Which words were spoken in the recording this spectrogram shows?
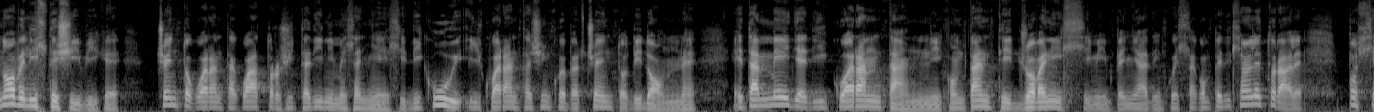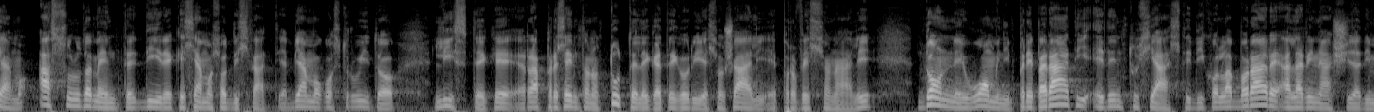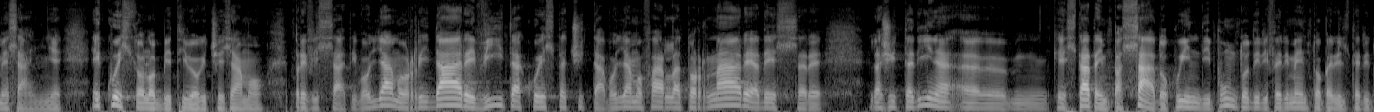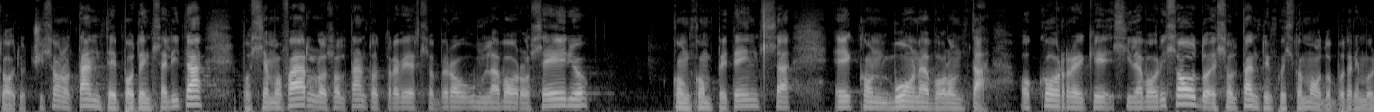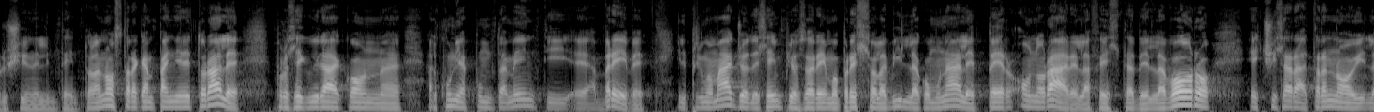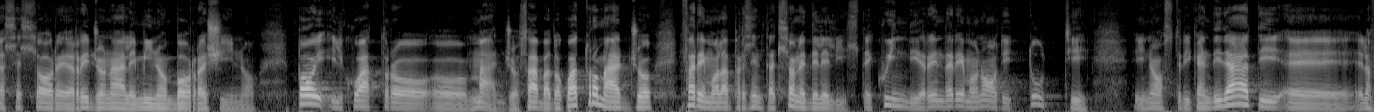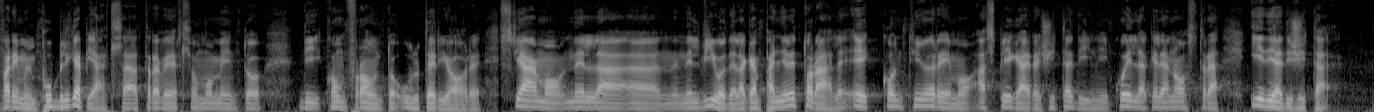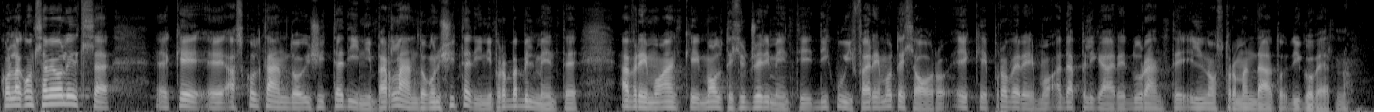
nove liste civiche, 144 cittadini mesagnesi, di cui il 45% di donne, età media di 40 anni, con tanti giovanissimi impegnati in questa competizione elettorale, possiamo assolutamente dire che siamo soddisfatti. Abbiamo costruito liste che rappresentano tutte le categorie sociali e professionali, donne e uomini preparati ed entusiasti di collaborare alla rinascita di Mesagne e questo è l'obiettivo che ci siamo prefissati. Vogliamo ridare vita a questa città, vogliamo farla tornare ad essere la cittadina eh, che è stata in passato, quindi punto di riferimento per il territorio. Ci sono tante potenzialità, possiamo farlo soltanto attraverso però un lavoro serio, con competenza e con buona volontà. Occorre che si lavori sodo e soltanto in questo modo potremo riuscire nell'intento. La nostra campagna elettorale proseguirà con eh, alcuni appuntamenti eh, a breve. Il primo maggio, ad esempio, saremo presso la villa comunale per onorare la festa del lavoro e ci sarà tra noi l'assessore regionale Mino Borracino. Poi il 4 maggio, sabato 4 maggio, faremo la presentazione delle liste, quindi renderemo noti tutti i nostri candidati eh, e lo faremo in pubblica piazza attraverso un momento di confronto ulteriore. Siamo nella, uh, nel vivo della campagna elettorale e continueremo a spiegare ai cittadini quella che è la nostra idea di città, con la consapevolezza eh, che eh, ascoltando i cittadini, parlando con i cittadini, probabilmente avremo anche molti suggerimenti di cui faremo tesoro e che proveremo ad applicare durante il nostro mandato di governo.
